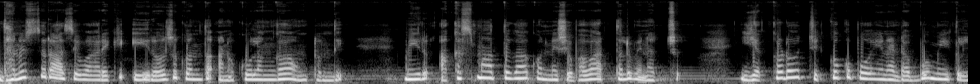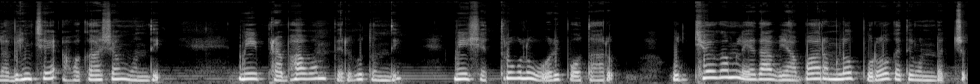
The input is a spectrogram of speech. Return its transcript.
ధనుస్సు రాశి వారికి ఈరోజు కొంత అనుకూలంగా ఉంటుంది. మీరు అకస్మాత్తుగా కొన్ని శుభవార్తలు వినొచ్చు. ఎక్కడో చిక్కుకుపోయిన డబ్బు మీకు లభించే అవకాశం ఉంది. మీ ప్రభావం పెరుగుతుంది. మీ శత్రువులు ఓడిపోతారు. ఉద్యోగం లేదా వ్యాపారంలో పురోగతి ఉండొచ్చు.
